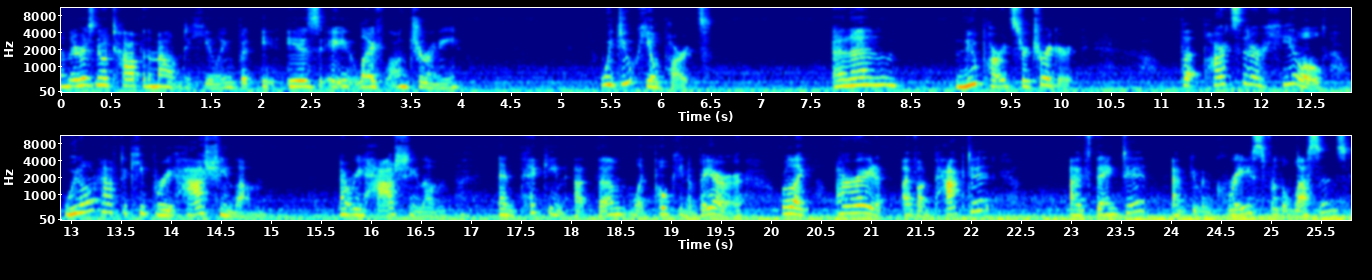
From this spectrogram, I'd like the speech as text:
and there is no top of the mountain to healing, but it is a lifelong journey, we do heal parts. and then new parts are triggered. But parts that are healed, we don't have to keep rehashing them and rehashing them and picking at them like poking a bear. We're like, all right, I've unpacked it, I've thanked it, I've given grace for the lessons,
